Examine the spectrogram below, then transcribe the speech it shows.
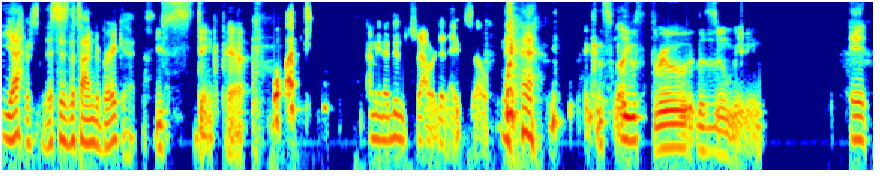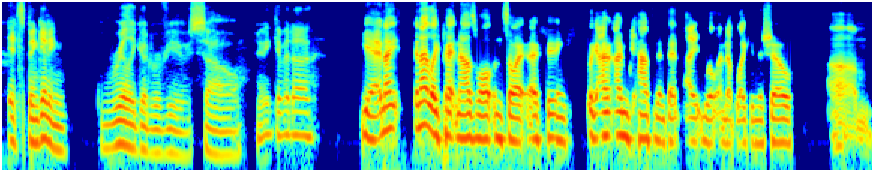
Yeah, this is the time to break it. You stink, Pat. What? I mean, I didn't shower today, so I can smell you through the Zoom meeting. it it's been getting really good reviews, so maybe give it a yeah. And I and I like Patton Oswalt, and so I, I think like I, I'm confident that I will end up liking the show. Um,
